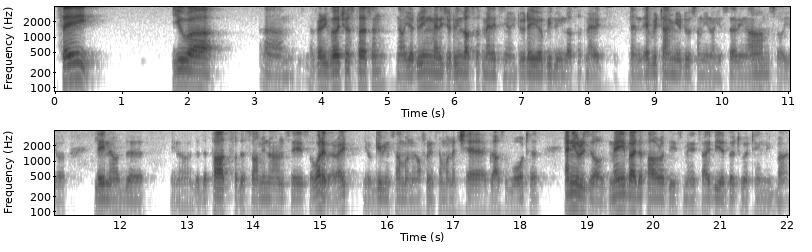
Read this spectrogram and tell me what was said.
Say you are um, a very virtuous person. Now you're doing merits, you're doing lots of merits. You know, today you'll be doing lots of merits, and every time you do something, you know, you're serving alms or you're laying out the you know, the, the path for the Swaminahanses or whatever, right? You're giving someone, offering someone a chair, a glass of water, and you resolve, may by the power of these merits I be able to attain Nibbana.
